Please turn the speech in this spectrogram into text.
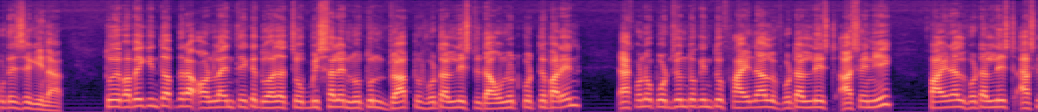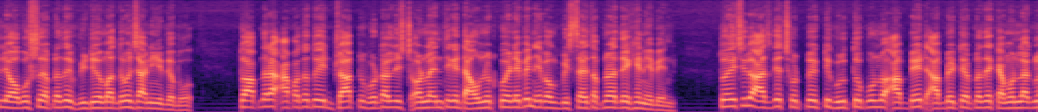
উঠেছে কিনা। তো তো এভাবেই কিন্তু আপনারা অনলাইন থেকে দু সালের নতুন ড্রাফট ভোটার লিস্ট ডাউনলোড করতে পারেন। এখনও পর্যন্ত কিন্তু ফাইনাল ভোটার লিস্ট আসেনি। ফাইনাল ভোটার লিস্ট আসলে অবশ্যই আপনাদের ভিডিওর মাধ্যমে জানিয়ে দেবো। তো আপনারা আপাতত এই ড্রাফট ভোটার লিস্ট অনলাইন থেকে ডাউনলোড করে নেবেন এবং বিস্তারিত আপনারা দেখে নেবেন। তো এই ছিল আজকে ছোট্ট একটি গুরুত্বপূর্ণ আপডেট। আপডেটটি আপনাদের কেমন লাগল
